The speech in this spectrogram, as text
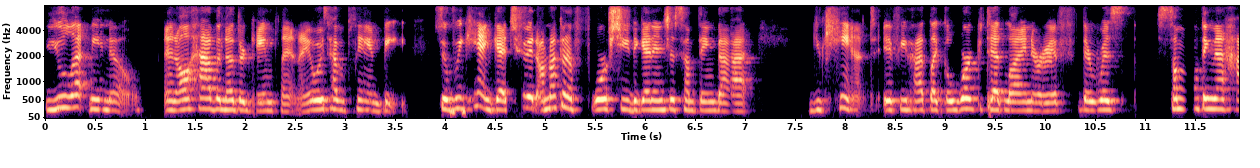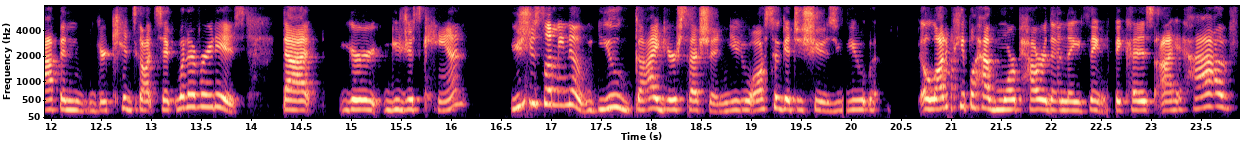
you let me know and i'll have another game plan. I always have a plan b so if we can't get to it i'm not going to force you to get into something that you can't. If you had like a work deadline or if there was something that happened your kids got sick whatever it is that you're you just can't you just let me know. You guide your session. You also get to choose. You a lot of people have more power than they think because i have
